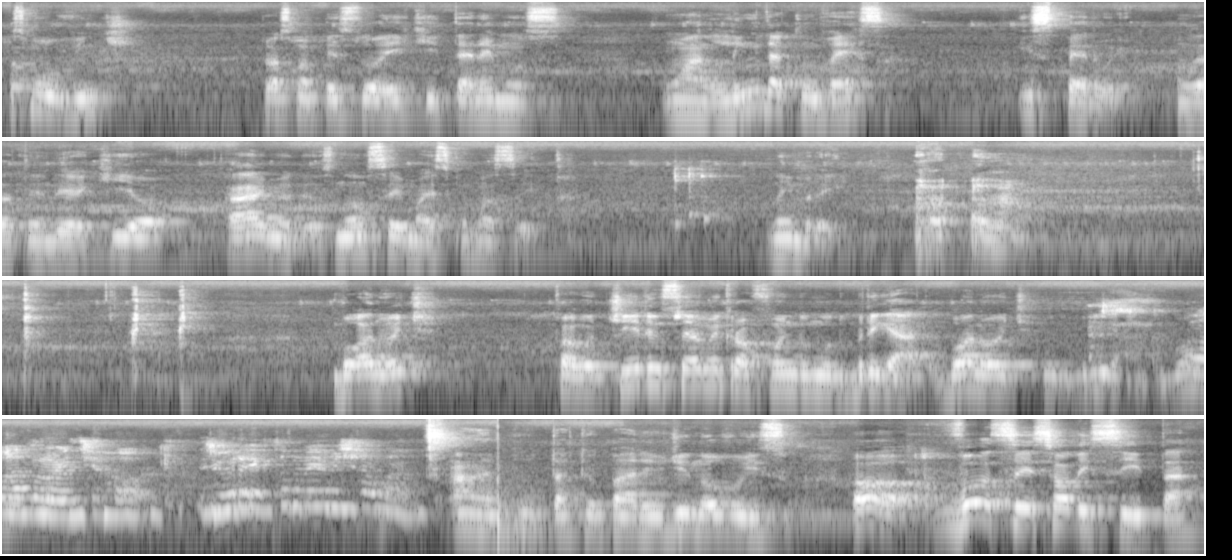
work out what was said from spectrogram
Próximo ouvinte. Próxima pessoa aí que teremos uma linda conversa. Espero eu. Vamos atender aqui, ó. Ai meu Deus, não sei mais como aceita. Lembrei. Boa noite. Por favor, tire o seu microfone do mudo. Obrigado. Boa noite. Boa noite, Rock. Jurei que tu não ia me chamar. Ai, puta que pariu, de novo isso. Ó, você solicita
